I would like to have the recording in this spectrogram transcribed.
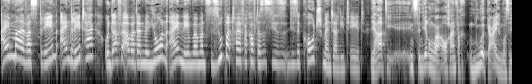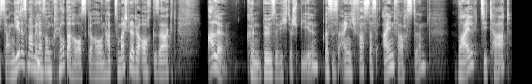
einmal was drehen, ein Drehtag und dafür aber dann Millionen einnehmen, weil man es super teuer verkauft. Das ist diese, diese Coach-Mentalität. Ja, die Inszenierung war auch einfach nur geil, muss ich sagen. Jedes Mal, wenn er so einen Klopper rausgehauen hat, zum Beispiel hat er auch gesagt, alle können Bösewichte spielen. Das ist eigentlich fast das Einfachste, weil, Zitat,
